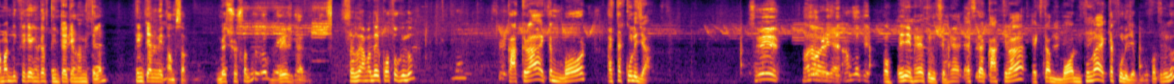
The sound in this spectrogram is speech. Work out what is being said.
আমার দিক থেকে এখানকার তিনটা আইটেম আমি খেলাম তিনটে আমি থামস আপ বেশ সুস্বাদু, বেশ ভালো। তাহলে আমাদের কত কিলো কাঁকড়া, একটা বট, একটা কলিজা। ও, এই যে ভাইয়া তুমি ভাইয়া, একটা কাঁকড়া, একটা বট ভুনা একটা কলিজা ভুনা কত কিলো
